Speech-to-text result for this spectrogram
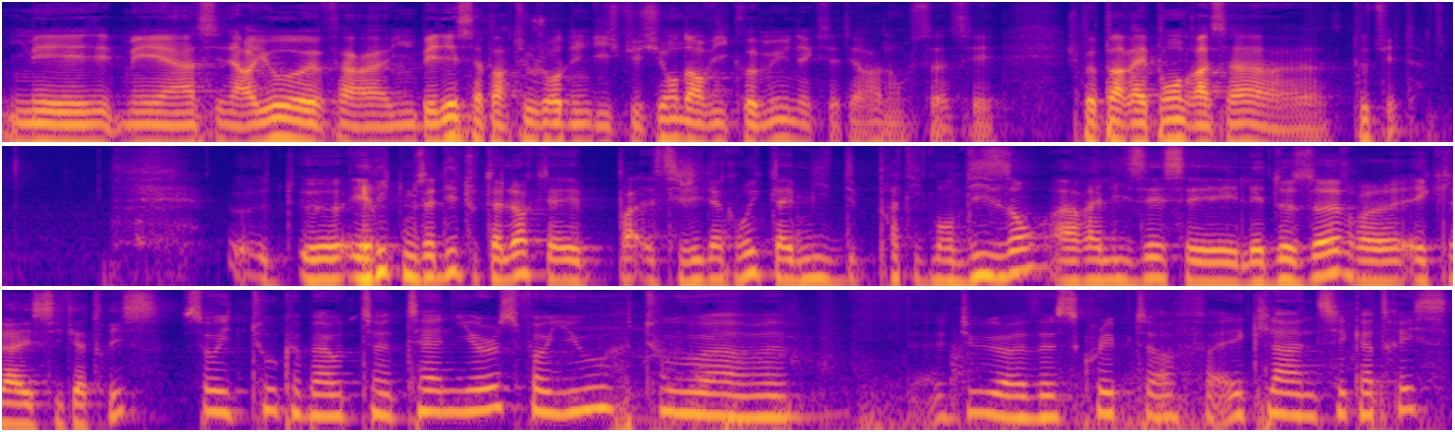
mais, mais un scénario, enfin une BD, ça part toujours d'une discussion, d'envie commune, etc. Donc ça, c'est, je peux pas répondre à ça euh, tout de suite. Euh, Eric nous a dit tout à l'heure que, si j'ai bien compris, que tu as mis pratiquement 10 ans à réaliser ces, les deux œuvres, Éclat et Cicatrice. So it took about 10 years for you to uh, do the script of Éclat and Cicatrice.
